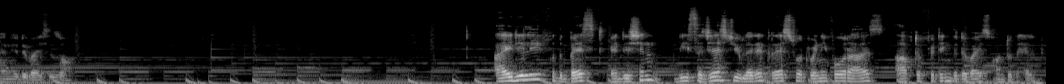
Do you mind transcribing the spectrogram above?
And your device is on. Ideally, for the best edition, we suggest you let it rest for 24 hours after fitting the device onto the helmet.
